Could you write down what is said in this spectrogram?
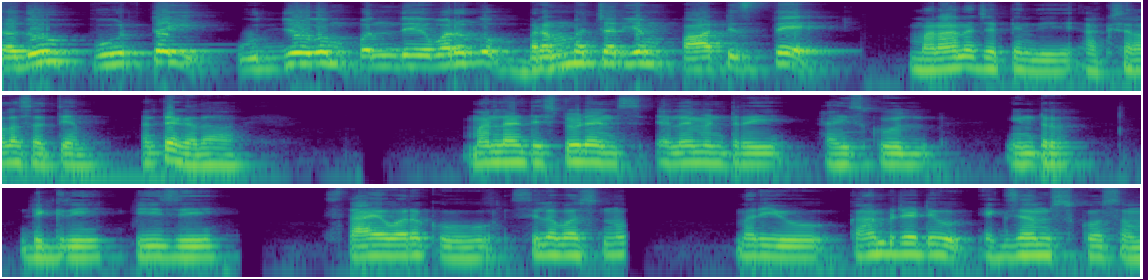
చదువు పూర్తయి ఉద్యోగం పొందే వరకు బ్రహ్మచర్యం పాటిస్తే మా నాన్న చెప్పింది అక్షరాల సత్యం. అంతే కదా? మనలాంటి students elementary high school inter degree PG స్థాయి వరకు సిలబస్ను మరియు కాంపిటేటివ్ ఎగ్జామ్స్ కోసం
